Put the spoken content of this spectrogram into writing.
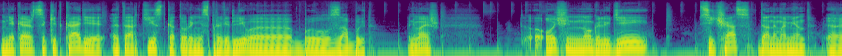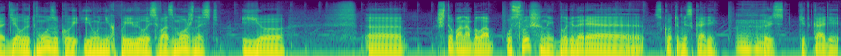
Мне кажется, Кит Кади — это артист, который несправедливо был забыт. Понимаешь? Очень много людей сейчас, в данный момент, э, делают музыку, и у них появилась возможность ее, э, чтобы она была услышанной благодаря Скотту Мискади. Мгм. То есть Кит Кади.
